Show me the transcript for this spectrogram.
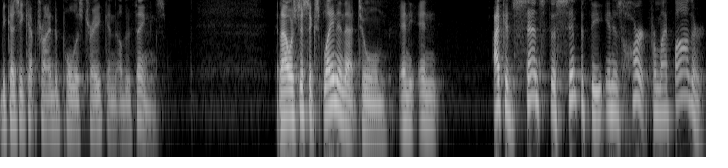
because he kept trying to pull his trach and other things. And I was just explaining that to him, and, and I could sense the sympathy in his heart for my father.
